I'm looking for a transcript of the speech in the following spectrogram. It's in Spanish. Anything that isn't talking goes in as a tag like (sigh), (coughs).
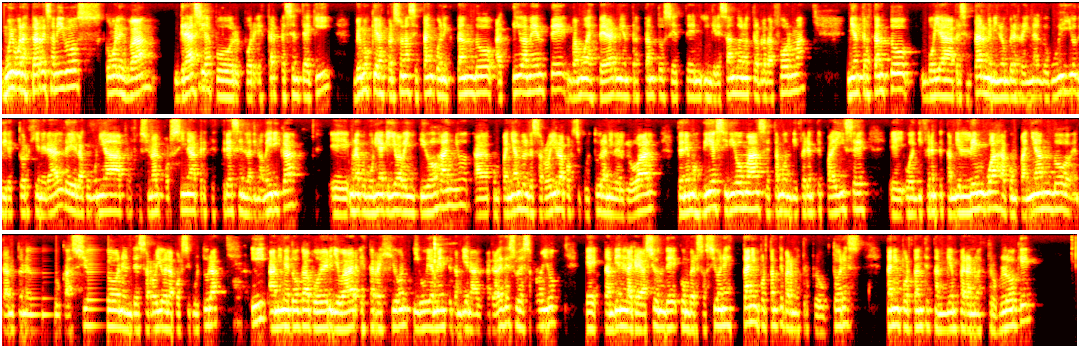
Muy buenas tardes amigos, ¿cómo les va? Gracias por, estar presente aquí. Vemos que las personas se están conectando activamente, vamos a esperar mientras tanto se estén ingresando a nuestra plataforma. Mientras tanto, voy a presentarme. Mi nombre es Reinaldo Cubillo, director general de la comunidad profesional porcina 333 en Latinoamérica, eh, una comunidad que lleva 22 años acompañando el desarrollo de la porcicultura a nivel global. Tenemos 10 idiomas, estamos en diferentes países eh, o en diferentes también lenguas, acompañando tanto en educación, en desarrollo de la porcicultura, y a mí me toca poder llevar esta región y obviamente también a, través de su desarrollo, eh, también la creación de conversaciones tan importantes para nuestros productores, tan importantes también para nuestro bloque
